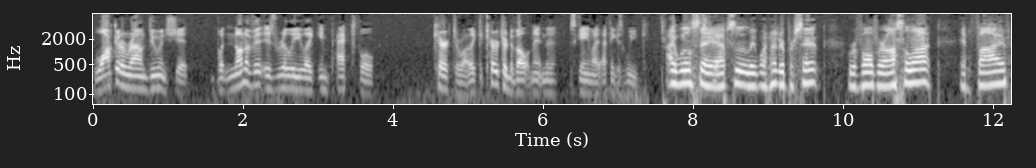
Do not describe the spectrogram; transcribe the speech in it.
walking around doing shit, but none of it is really like impactful character wise. Like the character development in this game, I, I think is weak. I will say absolutely 100% Revolver Ocelot and 5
